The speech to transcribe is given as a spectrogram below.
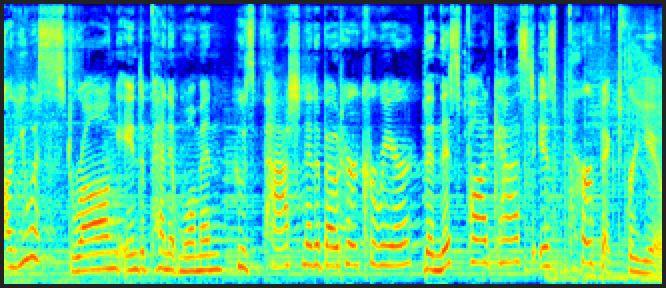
Are you a strong, independent woman who's passionate about her career? Then this podcast is perfect for you.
